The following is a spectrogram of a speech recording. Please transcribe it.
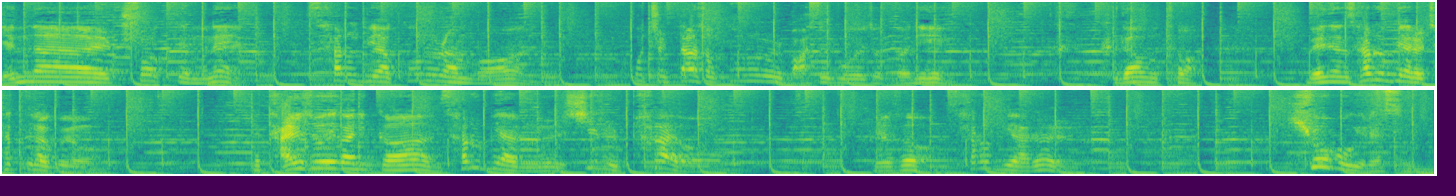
옛날 추억 때문에 사루비아 꿀을 한번 꽃을 따서 꿀을 맛을 보여줬더니 그 다음부터 매년 사루비아를 찾더라고요. 다이소에 가니까 사루비아를 씨를 팔아요. 그래서 사루비아를 키워보기로 했습니다.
